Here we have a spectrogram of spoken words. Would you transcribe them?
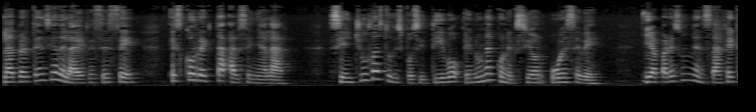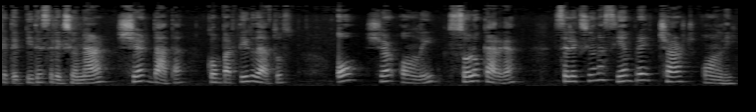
La advertencia de la FCC es correcta al señalar, si enchufas tu dispositivo en una conexión USB y aparece un mensaje que te pide seleccionar Share Data, compartir datos, o Share Only, solo carga, selecciona siempre Charge Only.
